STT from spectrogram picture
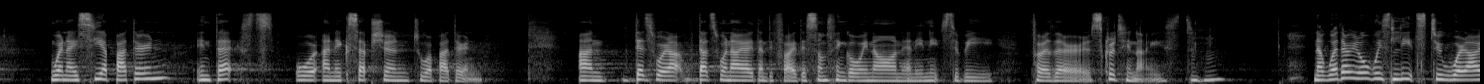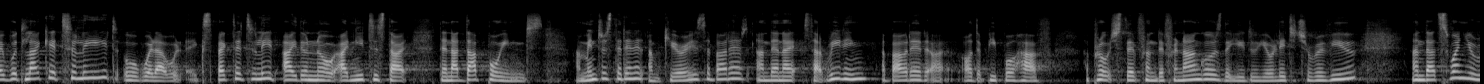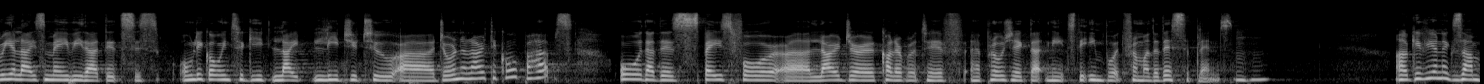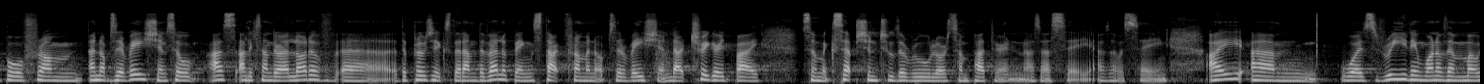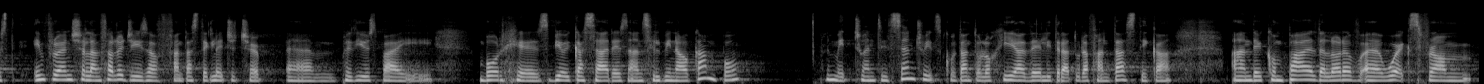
when I see a pattern in texts or an exception to a pattern. And that's, where I, that's when I identify there's something going on and it needs to be further scrutinized. Mm -hmm. Now, whether it always leads to where I would like it to lead or where I would expect it to lead, I don't know. I need to start. Then at that point, I'm interested in it, I'm curious about it, and then I start reading about it. Uh, other people have approached it from different angles, that you do your literature review. And that's when you realize maybe that it's only going to lead you to a journal article, perhaps, or that there's space for a larger collaborative uh, project that needs the input from other disciplines. Mm -hmm. I'll give you an example from an observation. So as Alexander, a lot of uh, the projects that I'm developing start from an observation that triggered by some exception to the rule or some pattern, as I, say, as I was saying. I um, was reading one of the most influential anthologies of fantastic literature um, produced by Borges, Bioy Casares, and Silvina Ocampo, the mid-20th century. It's called Antología de Literatura Fantástica and they compiled a lot of uh, works from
